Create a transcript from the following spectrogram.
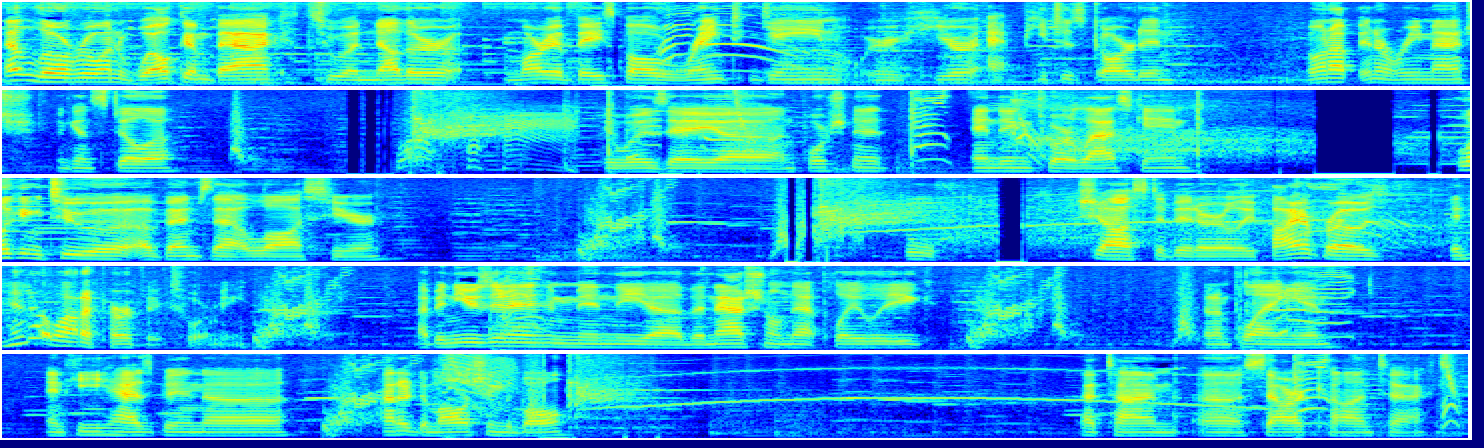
Hello everyone, welcome back to another Mario Baseball ranked game. We're here at Peach's Garden, going up in a rematch against Dyla. It was a uh, unfortunate ending to our last game. Looking to uh, avenge that loss here. Just a bit early. Fire Bros been hitting a lot of perfects for me. I've been using him in the uh, the National Net Play League that I'm playing in and he has been uh, kind of demolishing the ball. That time, uh, sour contact.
